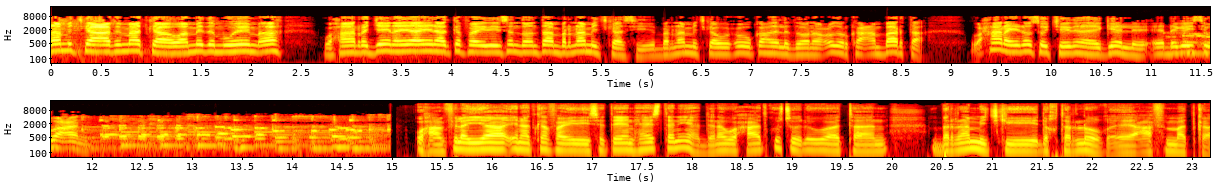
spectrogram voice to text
barnaamijka caafimaadka waa mid muhiim ah. Waxaan rajaynayaa inaad ka faa'iidaysan doontaan barnaamijkaasi. Barnaamijka wuxuu ka hadli doonaa cudurka cambaarta waxaana inoo soo jeedinaya geelle ee dhegeysi wacan. Waxaan filayaa inaad ka faa'iidaysateen heestani. Haddana waxaad ku soo dhowaataan barnaamijkii doktor luuq ee caafimaadka.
